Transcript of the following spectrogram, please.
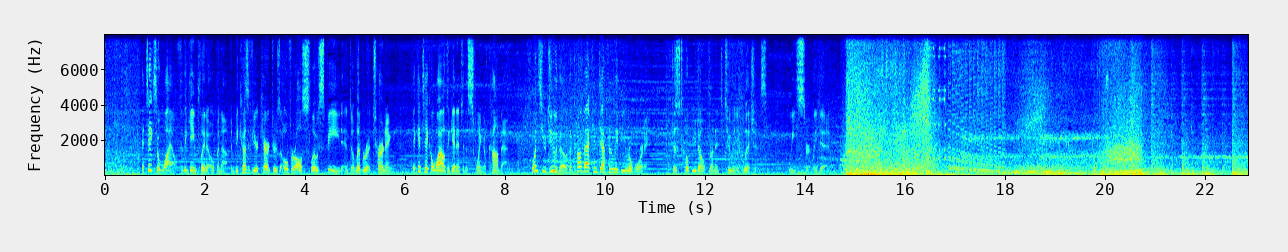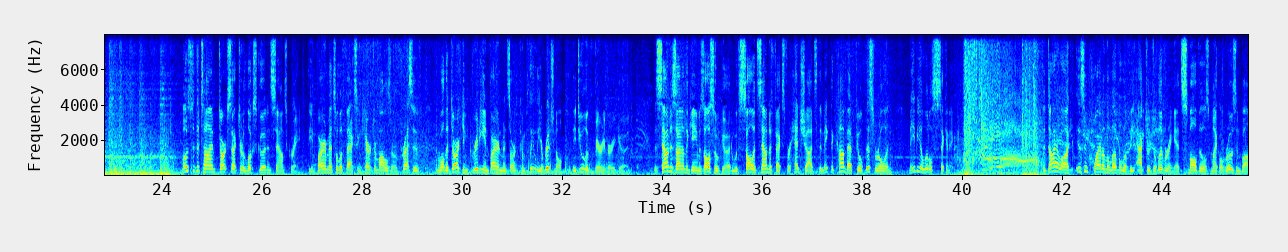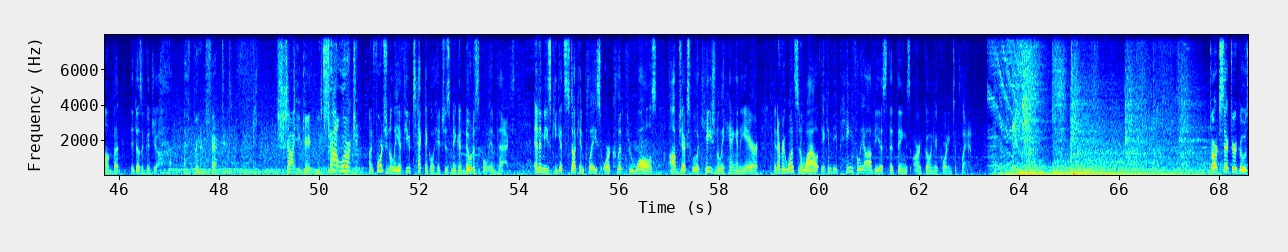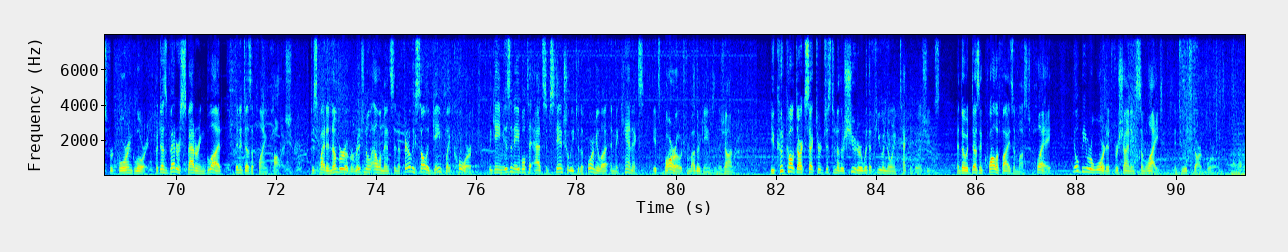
It takes a while for the gameplay to open up, and because of your character's overall slow speed and deliberate turning, it can take a while to get into the swing of combat. Once you do, though, the combat can definitely be rewarding. Just hope you don't run into too many glitches. We certainly did. Most of the time, Dark Sector looks good and sounds great. The environmental effects and character models are impressive, and while the dark and gritty environments aren't completely original, they do look very, very good. The sound design on the game is also good, with solid sound effects for headshots that make the combat feel visceral and maybe a little sickening. The dialogue isn't quite on the level of the actor delivering it, Smallville's Michael Rosenbaum, but it does a good job. I've been infected. The shot you gave me, it's not working! Unfortunately, a few technical hitches make a noticeable impact. Enemies can get stuck in place or clip through walls, objects will occasionally hang in the air, and every once in a while it can be painfully obvious that things aren't going according to plan. Dark Sector goes for gore and glory, but does better spattering blood than it does applying polish. Despite a number of original elements and a fairly solid gameplay core, the game isn't able to add substantially to the formula and mechanics it's borrowed from other games in the genre. You could call Dark Sector just another shooter with a few annoying technical issues, and though it doesn't qualify as a must play, you'll be rewarded for shining some light into its dark world.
